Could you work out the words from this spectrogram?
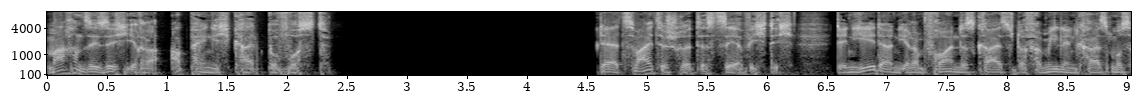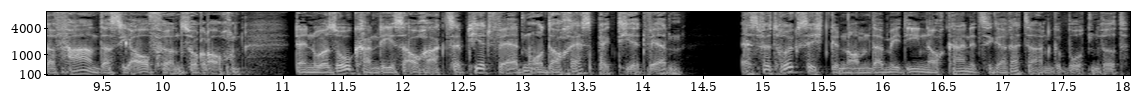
Machen Sie sich Ihre Abhängigkeit bewusst. Der zweite Schritt ist sehr wichtig, denn jeder in Ihrem Freundeskreis oder Familienkreis muss erfahren, dass Sie aufhören zu rauchen, denn nur so kann dies auch akzeptiert werden und auch respektiert werden. Es wird Rücksicht genommen, damit Ihnen auch keine Zigarette angeboten wird.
